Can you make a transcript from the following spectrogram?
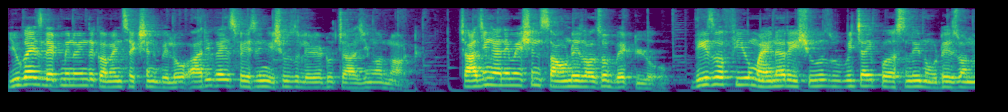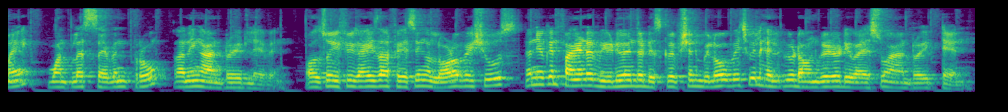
You guys let me know in the comment section below, are you guys facing issues related to charging or not? Charging animation sound is also a bit low. These were few minor issues which I personally noticed on my OnePlus 7 Pro running Android 11. Also if you guys are facing a lot of issues then you can find a video in the description below which will help you downgrade your device to Android 10.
